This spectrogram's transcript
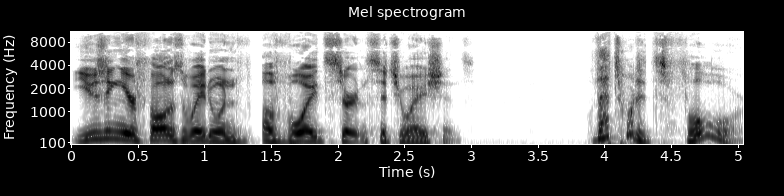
using your phone as a way to in- avoid certain situations. That's what it's for.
